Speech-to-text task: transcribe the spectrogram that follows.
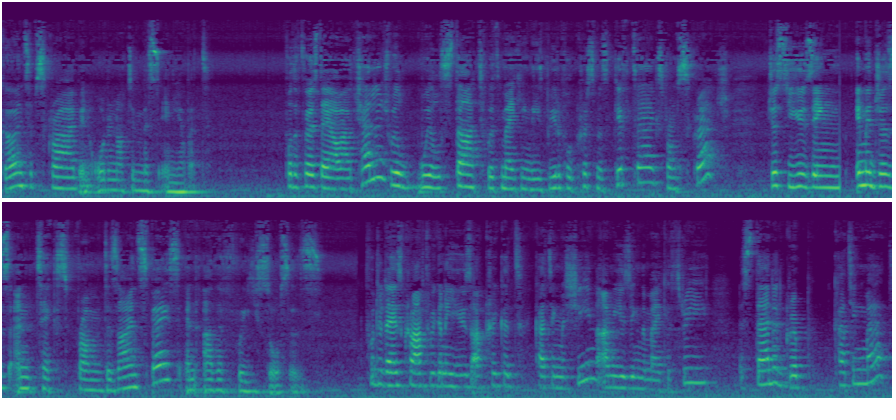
go and subscribe in order not to miss any of it. For the first day of our challenge, we'll, we'll start with making these beautiful Christmas gift tags from scratch, just using images and text from Design Space and other free sources. For today's craft, we're going to use our Cricut cutting machine. I'm using the Maker 3, a standard grip cutting mat,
